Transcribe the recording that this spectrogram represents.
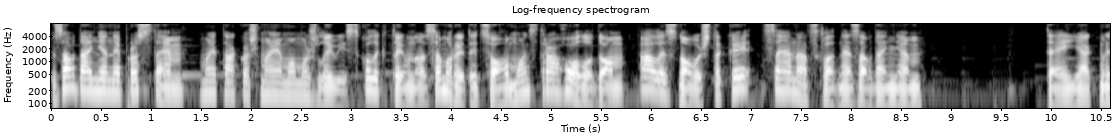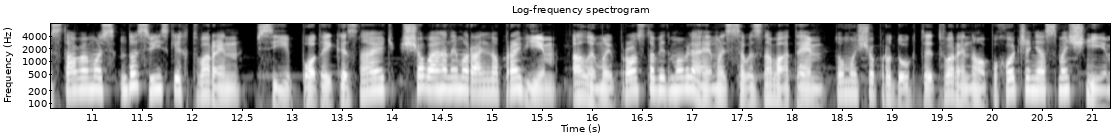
завдання непросте. Ми також маємо можливість колективно заморити цього монстра голодом, але знову ж таки це надскладне завдання. Те, як ми ставимось до свійських тварин. Всі потайки знають, що вегани морально праві, але ми просто відмовляємось це визнавати, тому що продукти тваринного походження смачні,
